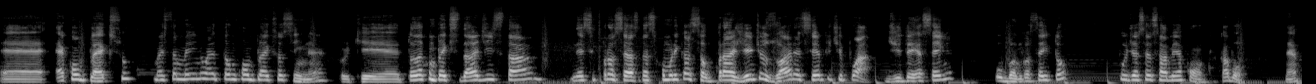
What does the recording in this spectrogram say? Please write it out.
é, é, complexo, mas também não é tão complexo assim, né? Porque toda a complexidade está nesse processo, nessa comunicação. Para a gente, usuário, é sempre tipo, ah, digitei a senha, o banco aceitou, pude acessar a minha conta, acabou, né?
